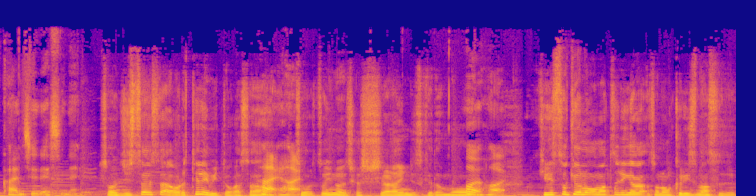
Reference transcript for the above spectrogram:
感じですね、そう実際さ俺テレビとかさ、はいはい。そうそういうのしか知らないんですけども、はいはい。キリスト教のお祭りがそのクリスマス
